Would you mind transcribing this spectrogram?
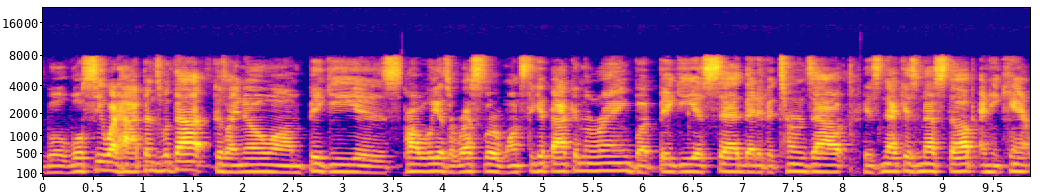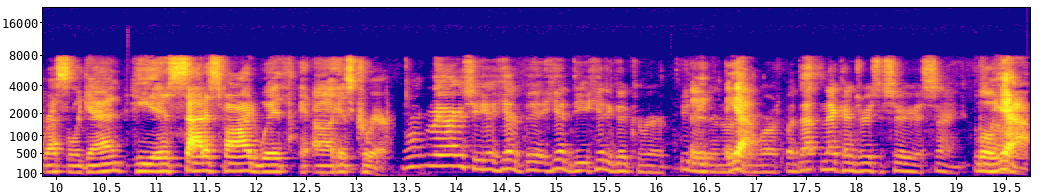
we'll we'll see what happens with that because I know um, Big E is probably as a wrestler wants to get back in the ring, but Big E has said that if it turns out his neck is messed up and he can't wrestle again, he is satisfied with uh, his career. Yeah, I guess he, he had a big, he had he had a good career. He did in the yeah. world, but that neck injury is a serious thing. Well, So, yeah,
